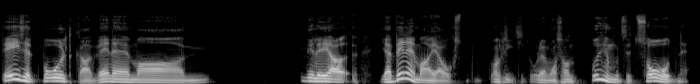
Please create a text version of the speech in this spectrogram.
teiselt poolt ka Venemaa, mille ja, ja Venemaa jaoks konflikti tulemus on põhimõtteliselt soodne,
